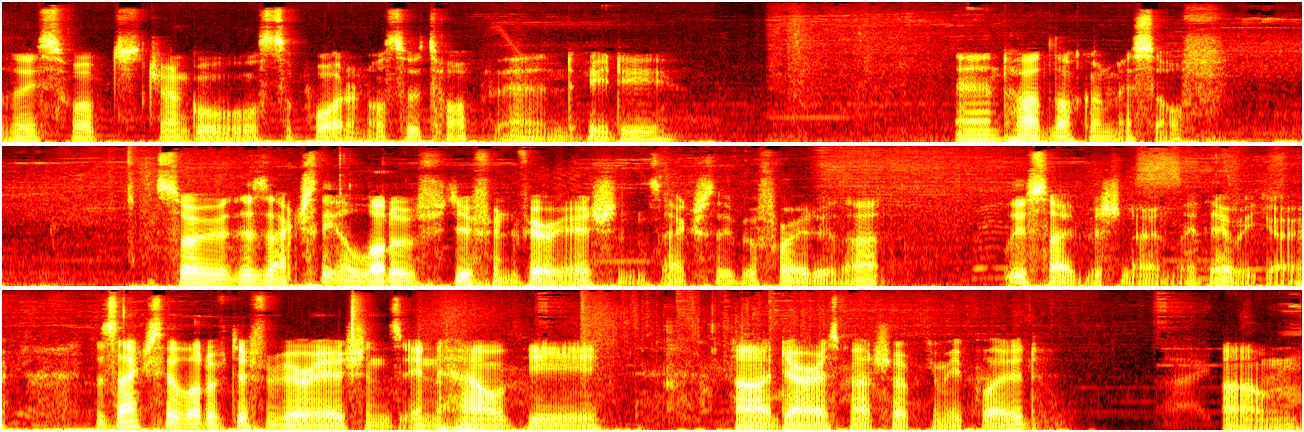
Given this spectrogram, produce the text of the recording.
They swapped jungle support and also top and AD. And hard lock on myself. So there's actually a lot of different variations actually before I do that. Blue side vision only, there we go. There's actually a lot of different variations in how the uh, Darius matchup can be played. Um,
